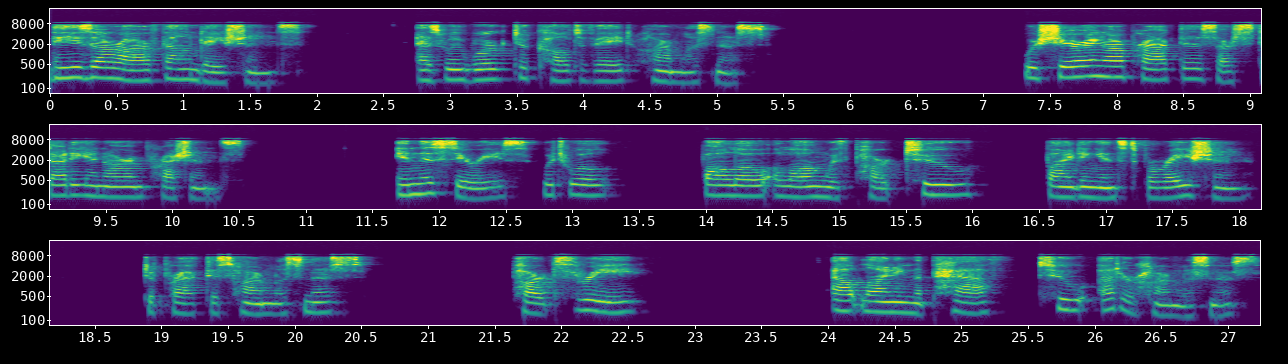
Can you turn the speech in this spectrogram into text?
These are our foundations as we work to cultivate harmlessness. We're sharing our practice, our study, and our impressions in this series, which will follow along with part two, finding inspiration to practice harmlessness. Part three, outlining the path to utter harmlessness.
